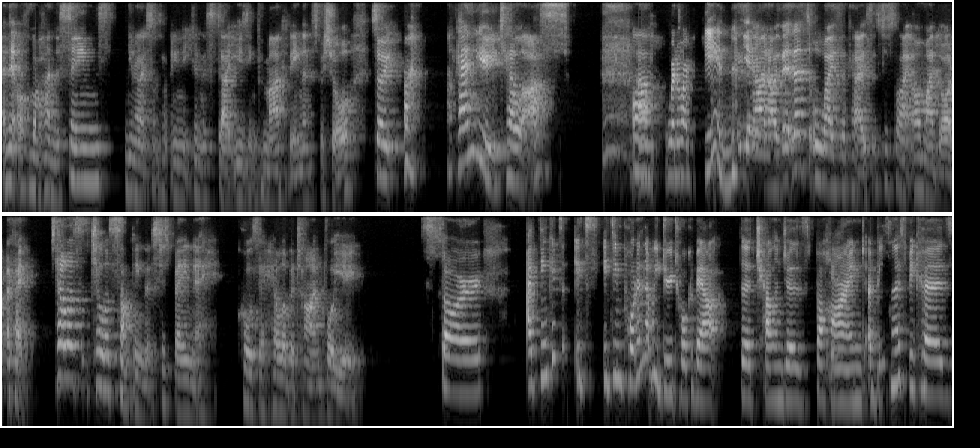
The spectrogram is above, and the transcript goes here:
And they're often behind the scenes. You know, it's not something that you're going to start using for marketing, that's for sure. So, can you tell us? Oh, Um, where do I begin? yeah, I know that, that's always the case. It's just like, oh my god. Okay, tell us, tell us something that's just been a, caused a hell of a time for you. So I think it's it's it's important that we do talk about the challenges behind a business because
